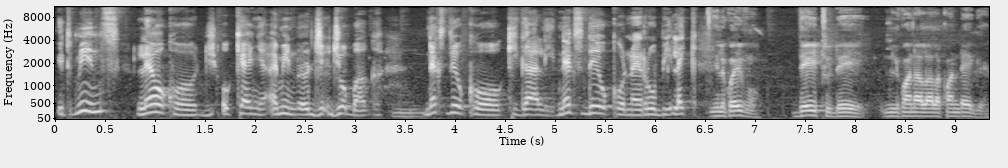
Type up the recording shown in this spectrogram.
it means leo uko J- Kenya, I mean, joburg mm. Next day uko Kigali. Next day uko Nairobi. Like, nilikuwa hivyo day to day nilikuwa nalala kwa ndege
